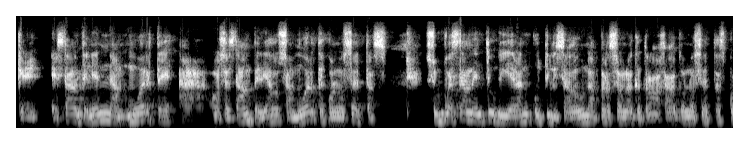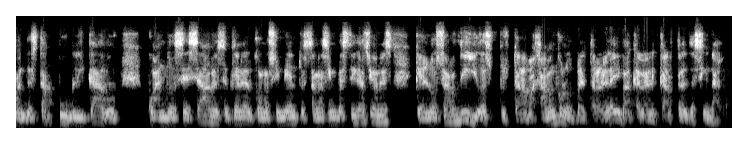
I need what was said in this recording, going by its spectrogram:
que estaban teniendo una muerte, o sea, estaban peleados a muerte con los Zetas, supuestamente hubieran utilizado una persona que trabajaba con los Zetas cuando está publicado, cuando se sabe, se tiene el conocimiento, están las investigaciones, que los ardillos pues, trabajaban con los Beltrán Leiva, que era el cártel de Sinaloa.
